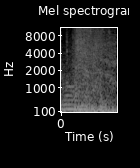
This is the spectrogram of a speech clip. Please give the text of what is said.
destroyed.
